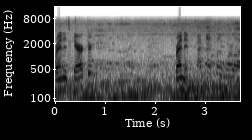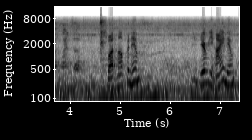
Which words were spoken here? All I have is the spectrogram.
Brandon's character? Brendan, My plan's probably more lines of butt humping him? You're behind him.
